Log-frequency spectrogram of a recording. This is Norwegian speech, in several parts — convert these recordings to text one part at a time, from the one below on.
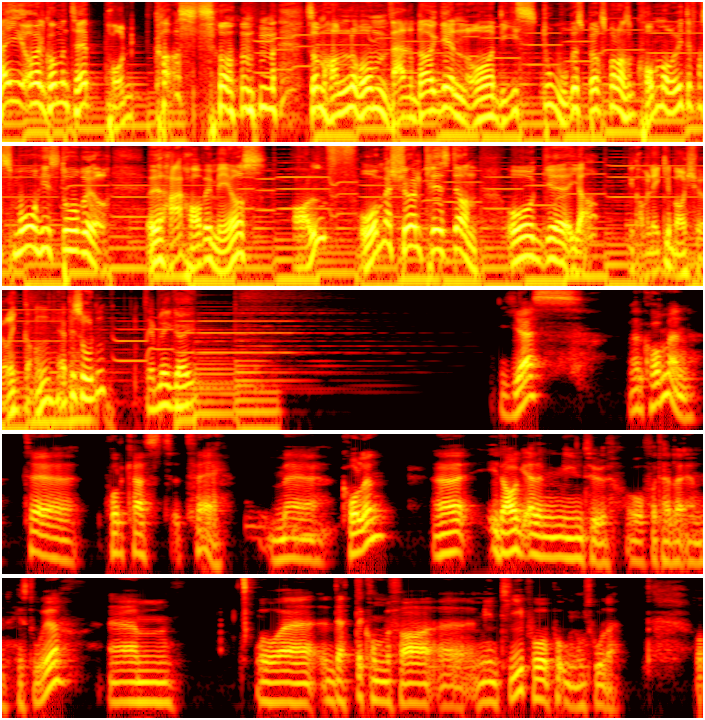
Hei og velkommen til podkast som, som handler om hverdagen og de store spørsmålene som kommer ut fra små historier. Eh, Her har vi med oss Alf og meg sjøl, Christian. Og eh, ja, vi kan vel egentlig bare kjøre i gang episoden. Det blir gøy. Yes, velkommen til podkast 3 med Colin. Eh, I dag er det min tur å fortelle en historie. Em, og eh, dette kommer fra eh, min tid på, på ungdomsskole.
